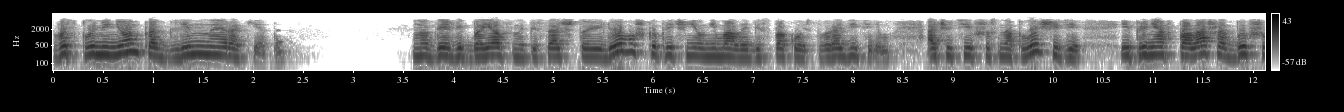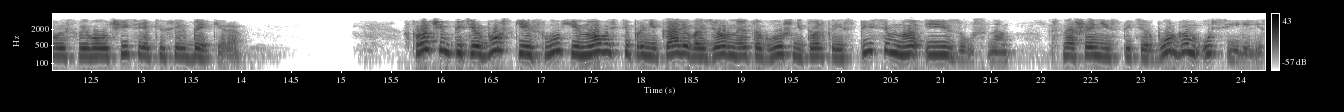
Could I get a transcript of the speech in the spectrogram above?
воспламенен, как длинная ракета. Но Дельвик боялся написать, что и Левушка причинил немалое беспокойство родителям, очутившись на площади и приняв палаш от бывшего своего учителя Кюхельбекера. Впрочем, петербургские слухи и новости проникали в озерную эту глушь не только из писем, но и из устно. Сношения с Петербургом усилились.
